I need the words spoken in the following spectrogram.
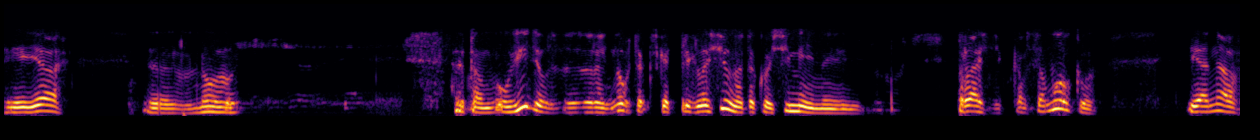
и я, э, ну, э, там увидел, э, ну, так сказать, пригласил на такой семейный праздник комсомолку, и она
